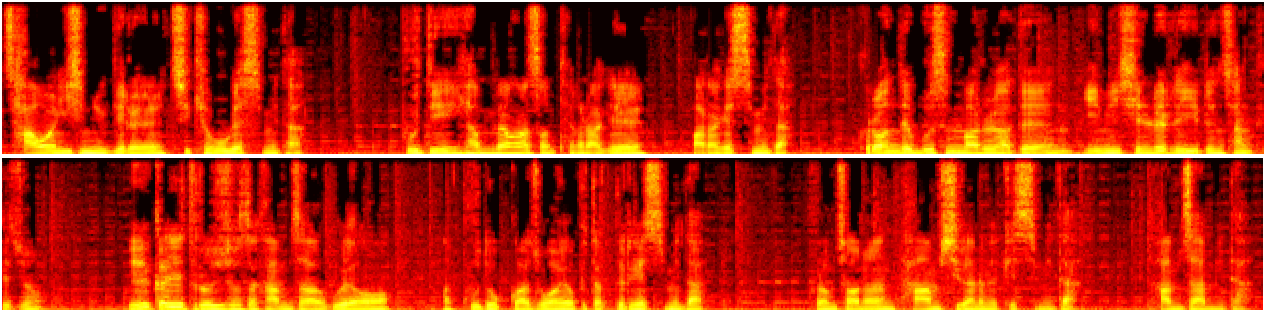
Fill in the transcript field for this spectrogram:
4월 26일을 지켜보겠습니다. 부디 현명한 선택을 하길 바라겠습니다. 그런데 무슨 말을 하든 이미 신뢰를 잃은 상태죠. 여기까지 들어주셔서 감사하고요. 구독과 좋아요 부탁드리겠습니다. 그럼 저는 다음 시간에 뵙겠습니다. 감사합니다.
